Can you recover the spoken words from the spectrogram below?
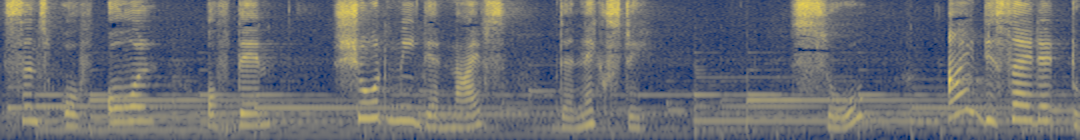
since of all of them showed me their knives the next day. So, I decided to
